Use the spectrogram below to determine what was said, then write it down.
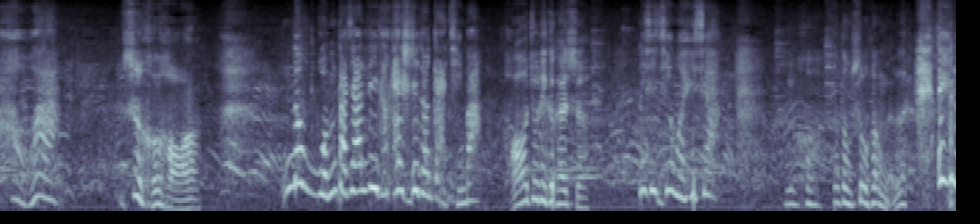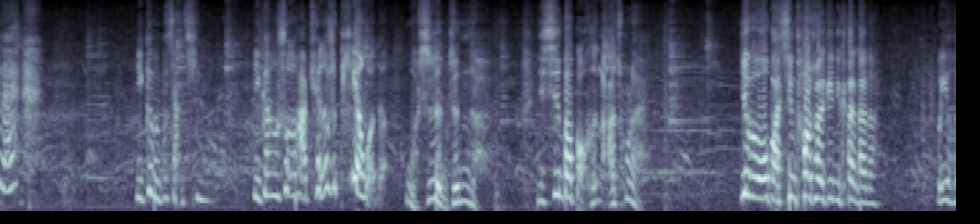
好啊，是很好啊。那我们大家立刻开始这段感情吧。好，就立刻开始。你先亲我一下。哟呵，这怎么送上门来？哎，来，你根本不想亲我，你刚刚说的话全都是骗我的。我是认真的。你先把宝盒拿出来，要不要我把心掏出来给你看看呢？不用，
